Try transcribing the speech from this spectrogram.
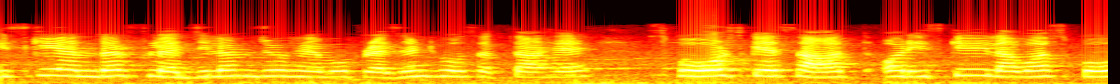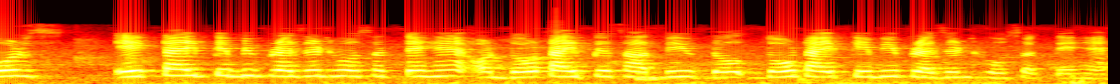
इसके अंदर फ्लैजिलम जो है वो प्रेजेंट हो सकता है स्पोर्स के साथ और इसके अलावा स्पोर्स एक टाइप के भी प्रेजेंट हो सकते हैं और दो टाइप के साथ भी दो, दो टाइप के भी प्रेजेंट हो सकते हैं।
